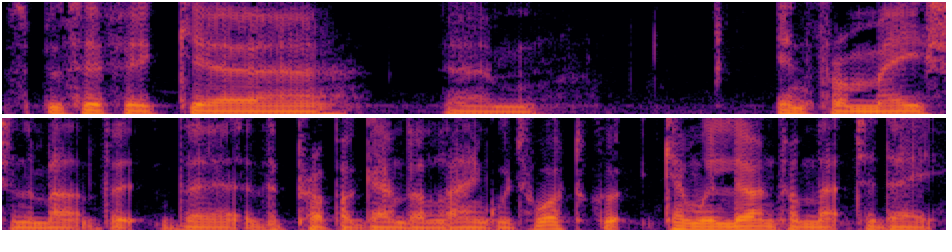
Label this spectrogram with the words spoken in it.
specific uh, um, information about the, the, the, propaganda language? What can we learn from that today?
